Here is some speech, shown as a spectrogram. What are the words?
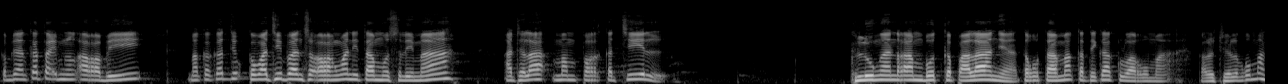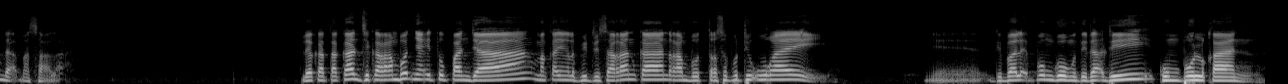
kemudian kata Ibnul Arabi, maka kewajiban seorang wanita muslimah adalah memperkecil gelungan rambut kepalanya, terutama ketika keluar rumah. Kalau di dalam rumah tidak masalah. Beliau katakan jika rambutnya itu panjang, maka yang lebih disarankan rambut tersebut diurai. Di balik punggung tidak dikumpulkan.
